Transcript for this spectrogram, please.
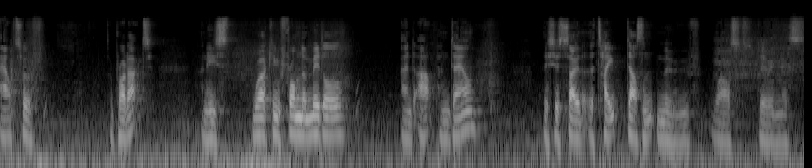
out of the product and he's working from the middle and up and down. This is so that the tape doesn't move whilst doing this.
